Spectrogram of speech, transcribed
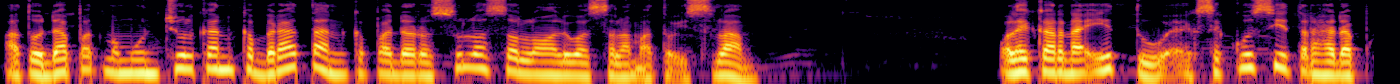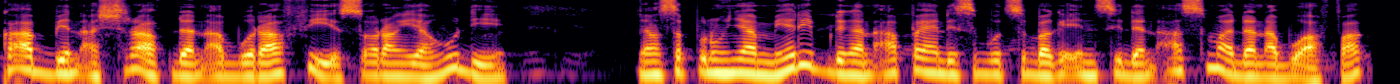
atau dapat memunculkan keberatan kepada Rasulullah SAW atau Islam. Oleh karena itu, eksekusi terhadap Ka'ab bin Ashraf dan Abu Rafi, seorang Yahudi, yang sepenuhnya mirip dengan apa yang disebut sebagai insiden Asma dan Abu Afak,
